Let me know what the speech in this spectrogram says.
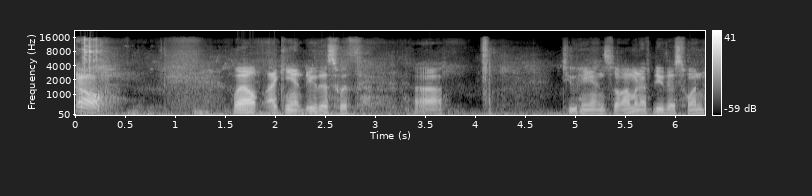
Oh, well, I can't do this with uh, two hands so I'm gonna have to do this one.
